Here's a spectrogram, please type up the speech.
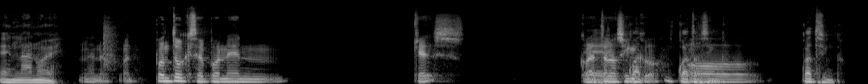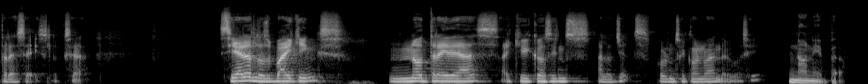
en la 9. En la 9. Bueno, pon tú que se ponen. ¿Qué es? 4 Eh, 5. cuatro- cuatro, o 4-5. 3 6, lo que sea. Si eres los Vikings, no tradeas a Kirk Cousins a los Jets por un second round o algo así. No, ni pedo.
